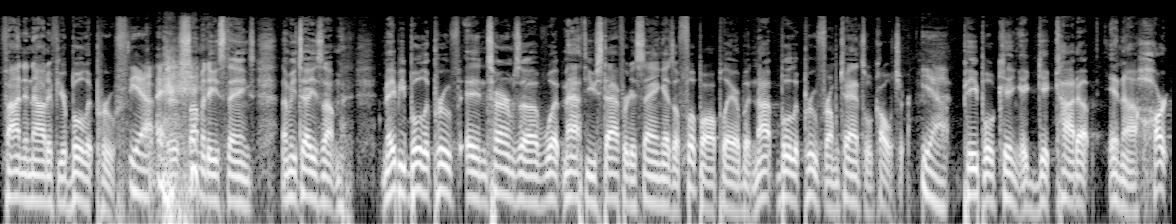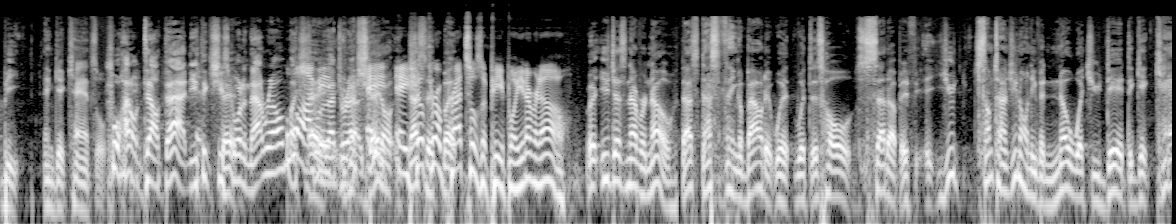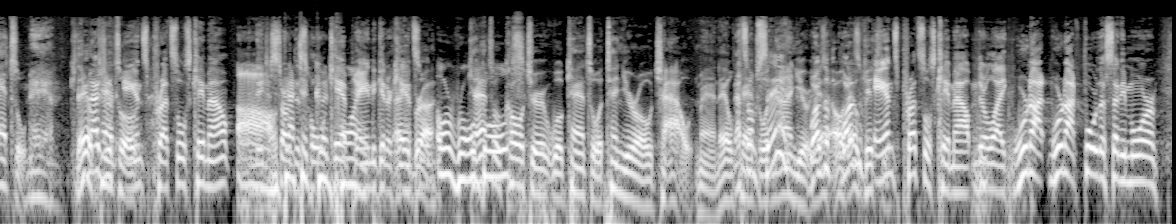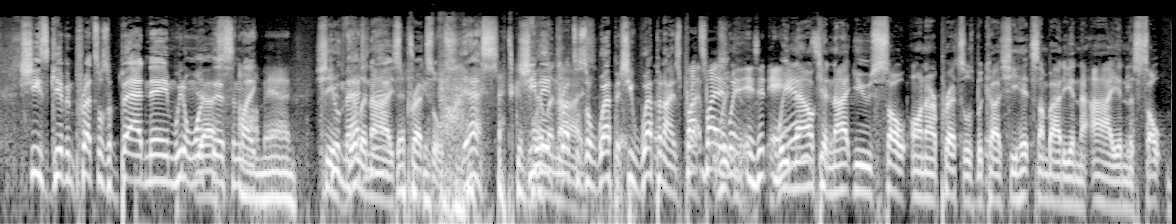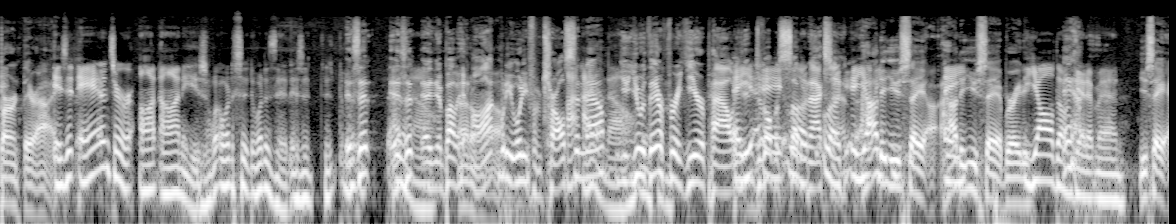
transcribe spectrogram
finding out if you're bulletproof. Yeah. There's some of these things. Let me tell you something. Maybe bulletproof in terms of what Matthew Stafford is saying as a football player, but not bulletproof from cancel culture. yeah. People can get caught up in a heartbeat and get canceled. Well, I don't doubt that. Do you think she's They- going in that realm? Like Well, I mean, that direction? they Hey, don't- hey, that's she'll it, throw but- pretzels at people. You never know. But you just never know. That's that's the thing about it with, with this whole setup. If you sometimes you don't even know what you did to get canceled. Man, can They'll you imagine cancel. if Ann's Pretzels came out and they Oh, just started that's this a whole good campaign point. to get her Hey, canceled? bruh, Or roll cancel goals. culture will cancel a ten year old child. Man, they'll That's what I'm cancel a saying. nine year old. What Yeah, if, oh, what if. Ann's Pretzels came out and they're like, "We're not, we're not for this anymore. She's giving pretzels a bad name. We don't want Yes. this." And oh, like, oh man. She You has imagine that? villainized a pretzels. Yes, That's a good She point. made pretzels a weapon. She weaponized By, pretzels. by the way, is it ants? We now cannot use salt on our pretzels because she hit somebody in the eye and the salt burnt their eye. Is it Ann's or Aunt Annie's? What, what is it? What is it? Is it? Is it? Is don't it? know. And by the way, I aunt, know. what are you? What are you from Charleston I- I now? don't know. You, you were there for a year, pal. Hey, you hey, developed a southern look, accent. look, how do you say? Uh, how Hey, do you say it, Brady? Y'all don't Ant. get it, man. You say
